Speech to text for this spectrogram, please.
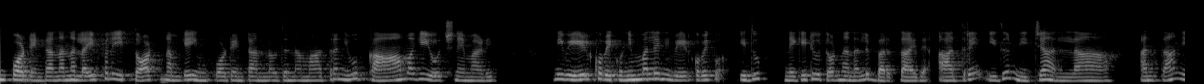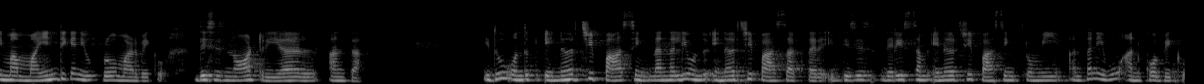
ಇಂಪಾರ್ಟೆಂಟಾ ನನ್ನ ಲೈಫಲ್ಲಿ ಈ ಥಾಟ್ ನಮಗೆ ಇಂಪಾರ್ಟೆಂಟಾ ಅನ್ನೋದನ್ನು ಮಾತ್ರ ನೀವು ಕಾಮಾಗಿ ಯೋಚನೆ ಮಾಡಿ. ನೀವು ಹೇಳ್ಕೋಬೇಕು, ನಿಮ್ಮಲ್ಲೇ ನೀವು ಹೇಳ್ಕೋಬೇಕು, ಇದು ನೆಗೆಟಿವ್ ಥಾಟ್ ನನ್ನಲ್ಲಿ ಬರ್ತಾ ಇದೆ. ಆದರೆ ಇದು ನಿಜ ಅಲ್ಲ ಅಂತ ನಿಮ್ಮ ಮೈಂಡಿಗೆ ನೀವು ಪ್ರೂವ್ ಮಾಡಬೇಕು. ದಿಸ್ ಇಸ್ ನಾಟ್ ರಿಯಲ್ ಅಂತ. ಇದು ಒಂದು ಎನರ್ಜಿ ಪಾಸಿಂಗ್ ನನ್ನಲ್ಲಿ ಒಂದು ಎನರ್ಜಿ ಪಾಸ್ ಆಗ್ತಾ ಇದೆ. This is there is some energy passing through me ಅಂತ ನೀವು ಅನ್ಕೋಬೇಕು.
